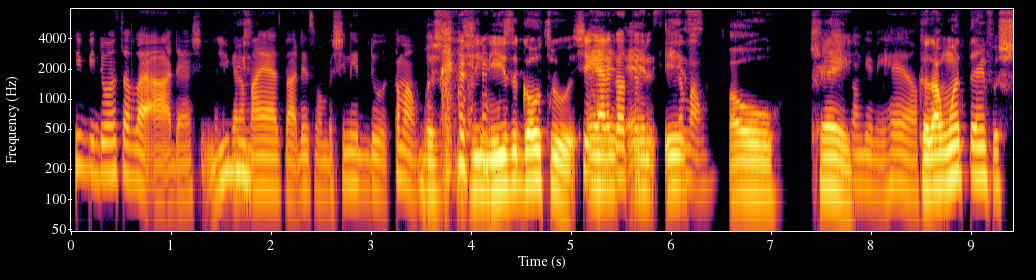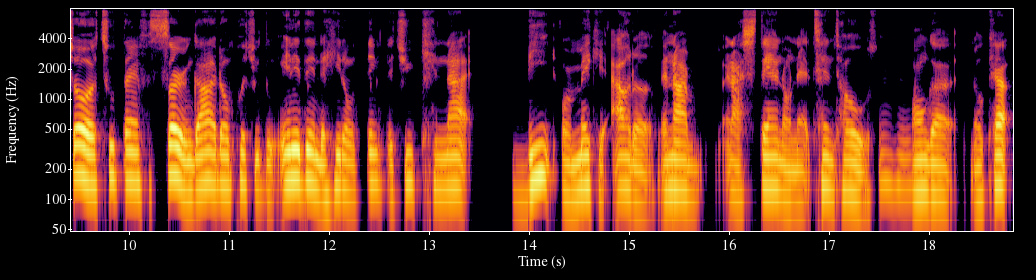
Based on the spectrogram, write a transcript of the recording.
he be doing stuff like, ah, damn, she You get on my ass about this one, but she need to do it. Come on, But she, she needs to go through it. She gotta go through this. Come on, okay. gonna give me hell. Because I one thing for sure, two things for certain. God don't put you through anything that He don't think that you cannot beat or make it out of. And I and I stand on that ten toes. Mhm. On God, no cap.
